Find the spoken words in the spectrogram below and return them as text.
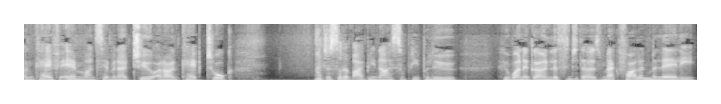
on KFM, on 702, and on Cape Talk. I just thought it might be nice for people who who want to go and listen to those. Macfarlane Malele,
